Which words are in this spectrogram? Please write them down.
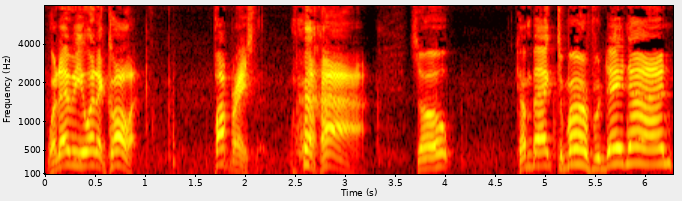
whatever you want to call it, pop bracelet. So, come back tomorrow for day nine.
